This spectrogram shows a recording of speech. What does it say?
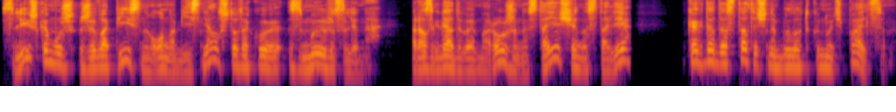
Слишком уж живописно он объяснял, что такое «змырзлина», разглядывая мороженое, стоящее на столе, когда достаточно было ткнуть пальцем.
